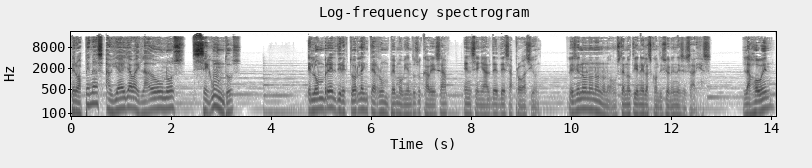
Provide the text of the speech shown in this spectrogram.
Pero apenas había ella bailado unos segundos, el hombre, el director, la interrumpe moviendo su cabeza en señal de desaprobación. Le dice, no, no, no, no, no, usted no tiene las condiciones necesarias. La joven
